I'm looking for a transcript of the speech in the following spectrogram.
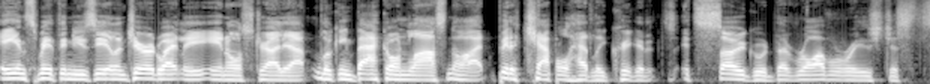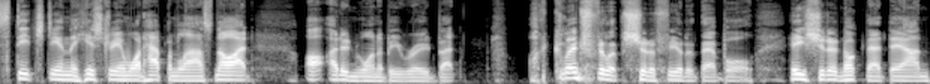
Ian Smith in New Zealand, Gerard Whateley in Australia. Looking back on last night, bit of Chappell Hadley cricket. It's, it's so good. The rivalry is just stitched in the history and what happened last night. I, I didn't want to be rude, but Glenn Phillips should have fielded that ball. He should have knocked that down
